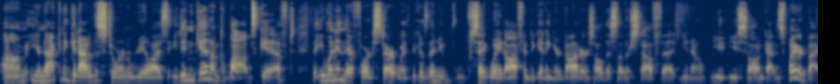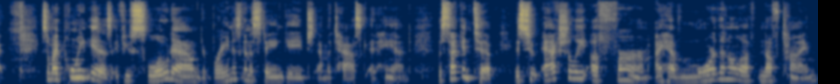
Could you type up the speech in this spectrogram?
Um, you're not going to get out of the store and realize that you didn't get Uncle Bob's gift that you went in there for to start with, because then you segued off into getting your daughters all this other stuff that you know you, you saw and got inspired by. So my point is, if you slow down, your brain is going to stay engaged on the task at hand. The second tip is to actually affirm I have more than enough time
